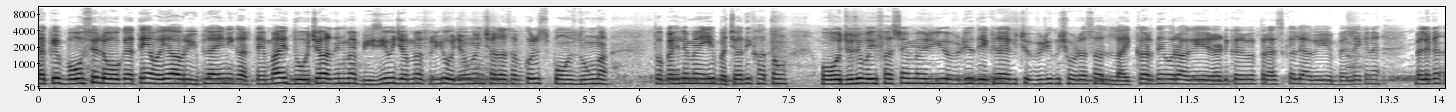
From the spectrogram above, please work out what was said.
ताकि बहुत से लोग कहते हैं, भैया आप रिप्लाई नहीं करते। भाई दो चार दिन मैं बिज़ी हूँ, जब मैं फ्री हो जाऊँगा, इंशाल्लाह सबको रिस्पॉन्स दूँगा। तो पहले मैं ये बच्चा दिखाता हूँ, और जो जो भाई फ़र्स्ट टाइम मेरी वीडियो देख रहा है वीडियो को छोटा सा लाइक कर दें, और आगे ये रेड कलर पे प्रेस कर ले, आगे ये बेल आइकन है। बेल आइकन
